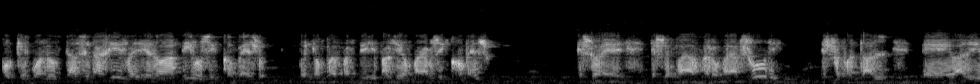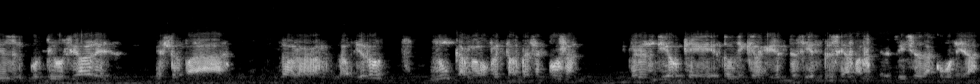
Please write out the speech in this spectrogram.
Porque cuando usted hace una rifa y dice donativo 5 pesos, pues no puede participar si no pagan 5 pesos. Eso es, eso es para, para pagar Suri, eso es para estar, eh, evadir contribuciones, eso es para... No, no, no, no, yo no, nunca me voy a prestar para esas cosas. Pero en Dios que donde quiera que yo esté siempre sea para el de la comunidad.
